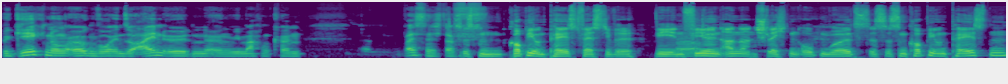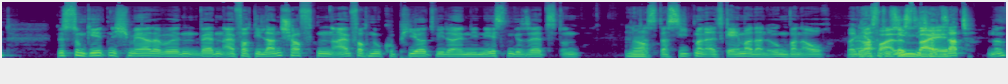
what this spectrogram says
Begegnungen irgendwo in so Einöden irgendwie machen können. Weiß nicht, das ist ein Copy- und Paste-Festival, wie in Ja. vielen anderen schlechten Open Worlds. Das ist ein Copy- und Pasten bis zum geht nicht mehr. Da werden, werden einfach die Landschaften einfach nur kopiert, wieder in die nächsten gesetzt und ja. das, das sieht man als Gamer dann irgendwann auch. Weil du Ja, hast vor du allem halt bei- satt, ne?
